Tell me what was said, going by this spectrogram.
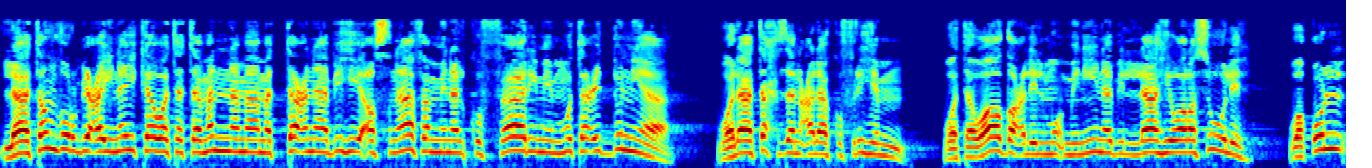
لا تنظر بعينيك وتتمنى ما متعنا به أصنافا من الكفار من متع الدنيا ولا تحزن على كفرهم وتواضع للمؤمنين بالله ورسوله وقل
